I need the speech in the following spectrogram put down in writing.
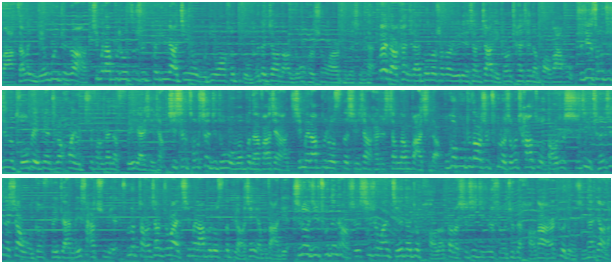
吧，咱们言归正传啊，奇美拉贝罗斯是贝利亚借用五帝王和佐格的胶囊融合升华而成的形态，外表看起来多多少少有点像家里刚拆迁的暴发户，直接从之前的驼背变成了患有脂肪肝的肥宅形象。其实从设计图我们不难发现啊，奇美拉贝罗斯的形象还是相当霸气的。不过不知道是出了什么差错，导致实际呈现的效果跟肥宅没啥区别。除了长相之外，奇美拉贝罗斯的表现也不咋地。十六级初登场时牺牲完杰德就跑了，到了十七级的时候却被好大儿各种形态吊打，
